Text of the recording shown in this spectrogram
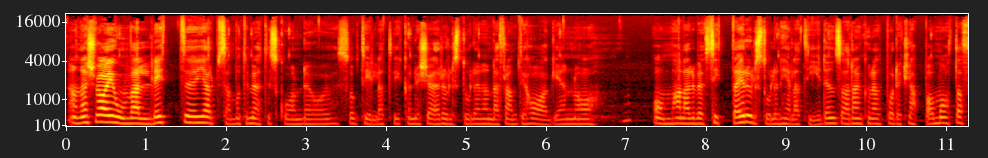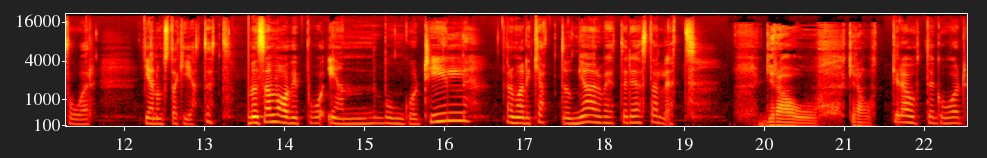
Annars var ju hon väldigt eh, hjälpsam och tillmötesgående och såg till att vi kunde köra rullstolen ända fram till hagen. Och om han hade behövt sitta i rullstolen hela tiden så hade han kunnat både klappa och mata får genom staketet. Men sen var vi på en bondgård till där de hade kattungar, vad hette det stället? Grau... Grau... Grautegård.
